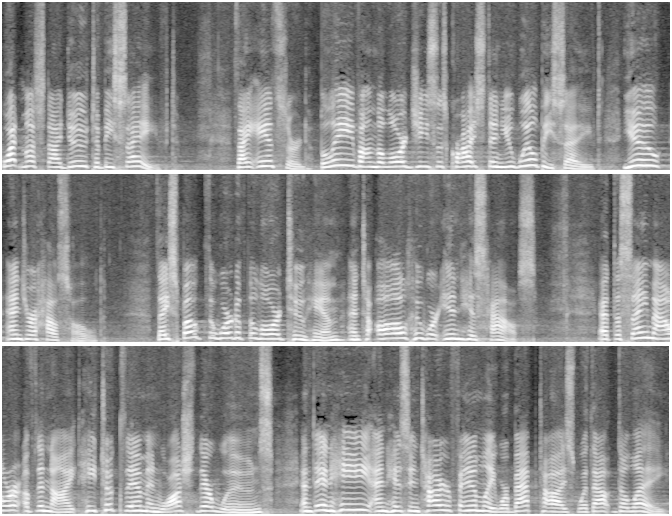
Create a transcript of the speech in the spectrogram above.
what must I do to be saved? They answered, Believe on the Lord Jesus Christ, and you will be saved, you and your household. They spoke the word of the Lord to him and to all who were in his house. At the same hour of the night, he took them and washed their wounds, and then he and his entire family were baptized without delay.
